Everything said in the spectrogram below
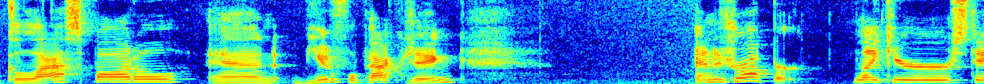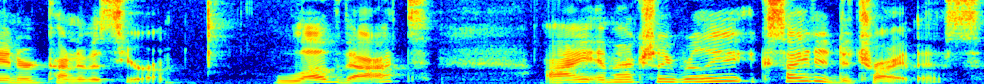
glass bottle and beautiful packaging and a dropper like your standard kind of a serum. Love that. I am actually really excited to try this.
